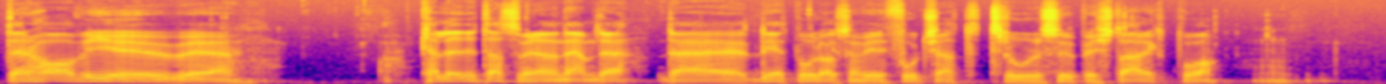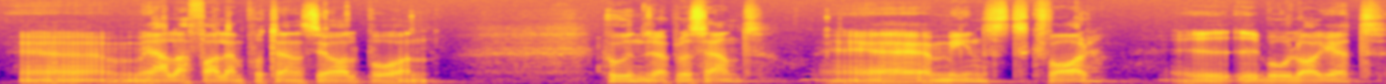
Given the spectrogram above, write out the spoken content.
Där har vi ju eh, Caliditas som jag redan nämnde. det är ett bolag som vi fortsatt tror superstarkt på. Eh, I alla fall en potential på en 100 procent eh, minst kvar i, i bolaget.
